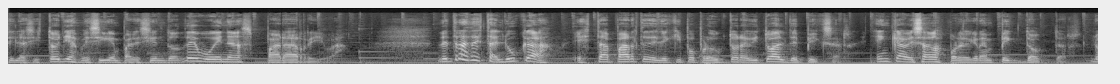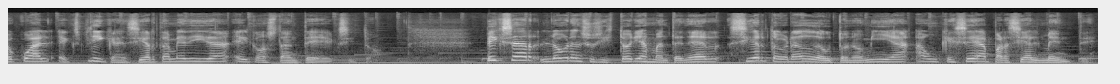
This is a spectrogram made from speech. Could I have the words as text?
y las historias me siguen pareciendo de buenas para arriba. Detrás de esta Luca está parte del equipo productor habitual de Pixar, encabezados por el gran Pig Doctor, lo cual explica en cierta medida el constante éxito. Pixar logra en sus historias mantener cierto grado de autonomía, aunque sea parcialmente,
